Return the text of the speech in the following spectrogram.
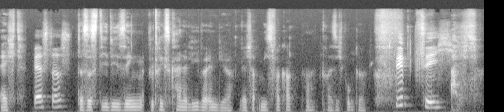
echt. Wer ist das? Das ist die, die singen, du trägst keine Liebe in dir. Ja, ich habe mies verkackt, ne? 30 Punkte. 70. Alter.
